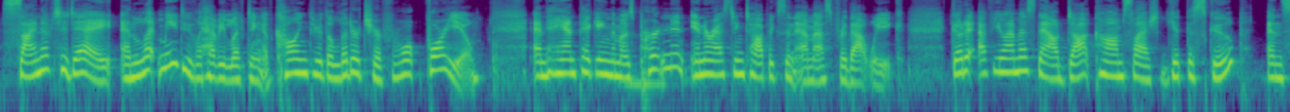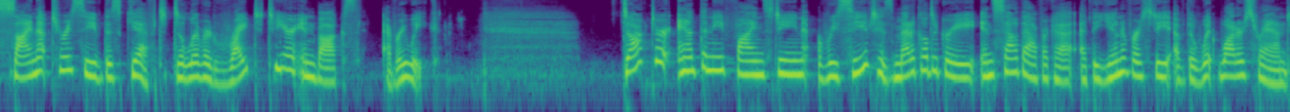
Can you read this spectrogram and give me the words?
Sign up today and let me do the heavy lifting of culling through the literature for, for you and handpicking the most pertinent, interesting topics in MS for that week. Go to FUMSnow.com slash get the scoop and sign up to receive this gift delivered right to your inbox every week. Dr. Anthony Feinstein received his medical degree in South Africa at the University of the Witwatersrand.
